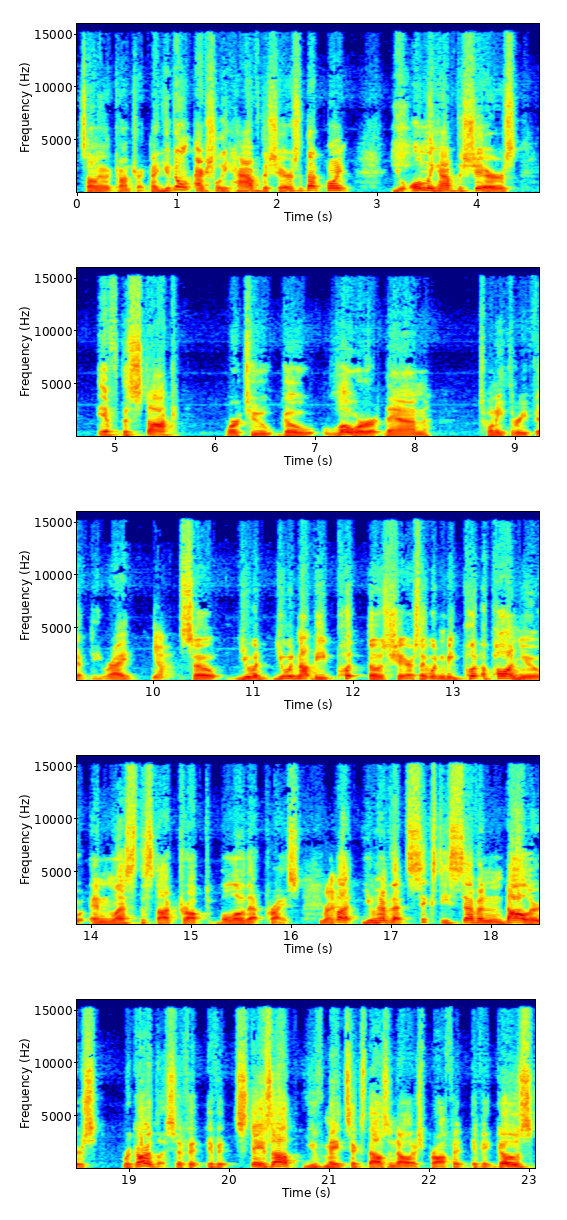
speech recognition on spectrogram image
selling the contract. Now, you don't actually have the shares at that point. You only have the shares if the stock were to go lower than 2350, right? Yeah. So you would you would not be put those shares. They wouldn't be put upon you unless the stock dropped below that price. Right. But you have that $67 regardless. If it if it stays up, you've made $6,000 profit. If it goes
